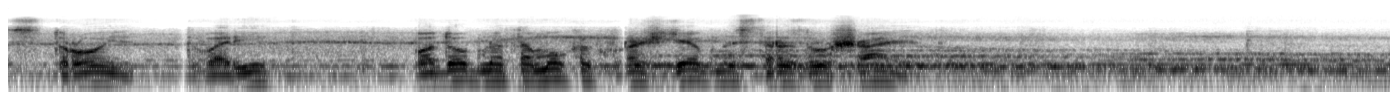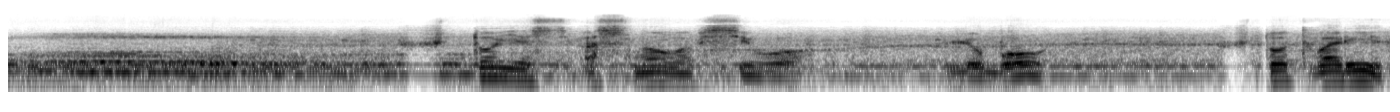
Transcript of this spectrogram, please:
строит, творит, подобно тому, как враждебность разрушает? Что есть основа всего? Любовь. Что творит?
